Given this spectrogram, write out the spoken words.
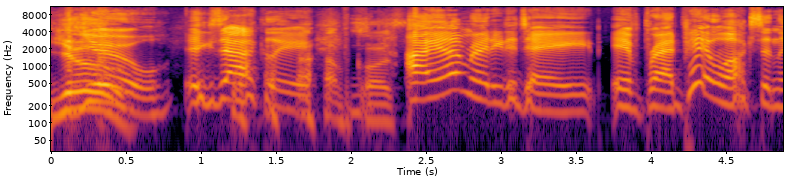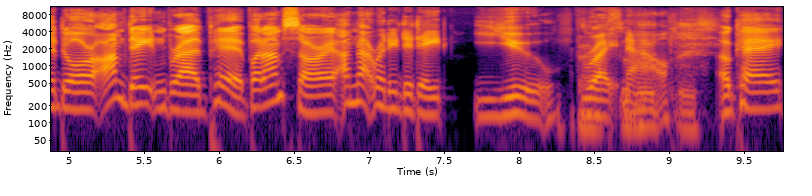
You. Exactly. of course. I am ready to date. If Brad Pitt walks in the door, I'm dating Brad Pitt. But I'm sorry, I'm not ready to date you right now. Okay?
